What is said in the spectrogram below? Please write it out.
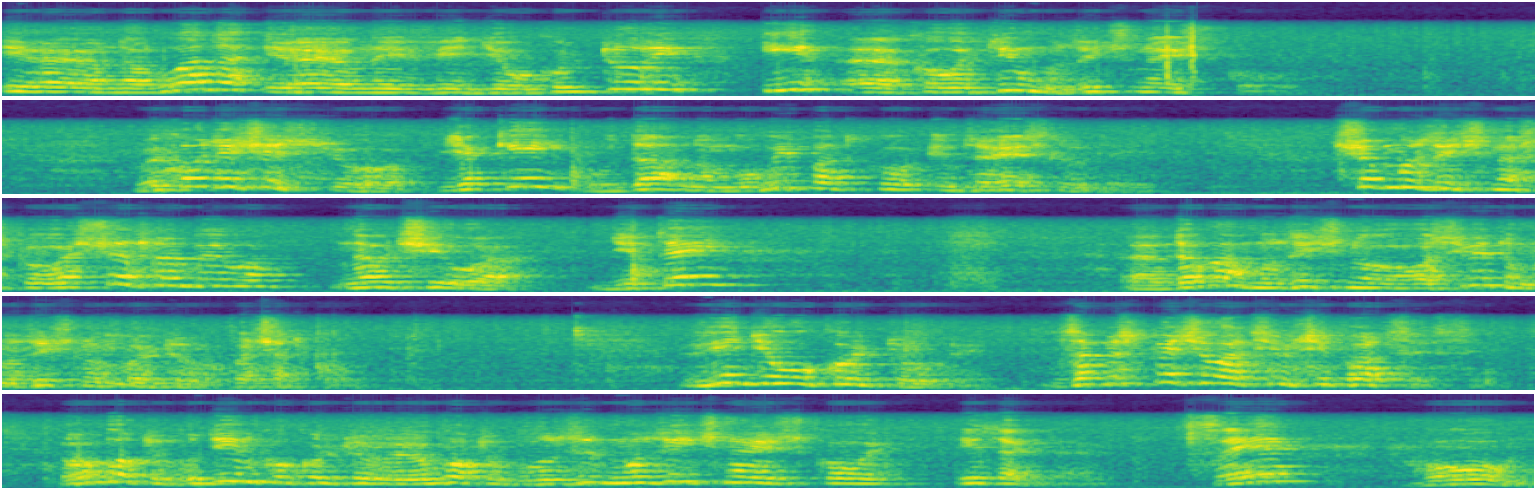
і районна влада, і районний відділ культури, і е, колектив музичної школи. Виходячи з цього, який в даному випадку інтерес людей? Щоб музична школа що зробила? Навчила дітей, дала музичну освіту, музичну культуру початкову. Відділу культури забезпечила ці всі процеси. Роботу будинку культури, роботу музичної школи і так далі. Це головне.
